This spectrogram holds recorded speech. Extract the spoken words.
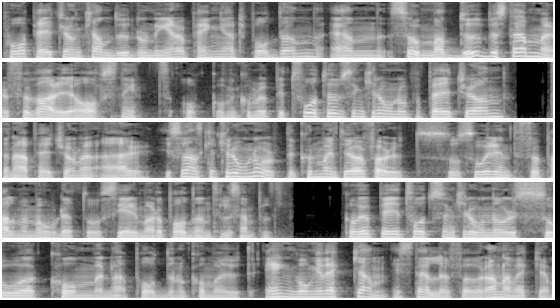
På Patreon kan du donera pengar till podden, en summa du bestämmer för varje avsnitt. Och om vi kommer upp i 2000 kronor på Patreon, den här Patreonen är i svenska kronor, det kunde man inte göra förut, så så är det inte för Palmemordet och Seriemördarpodden till exempel. Kommer vi upp i 2000 kronor så kommer den här podden att komma ut en gång i veckan istället för varannan vecka.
